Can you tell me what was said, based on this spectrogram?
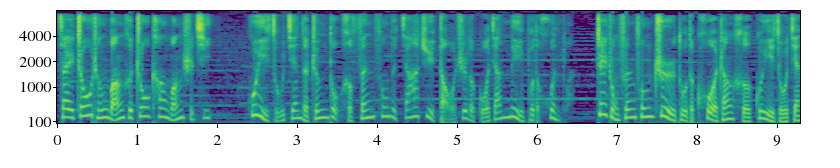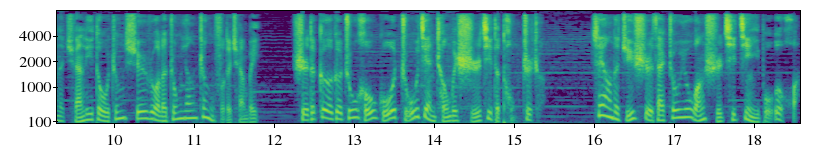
在周成王和周康王时期，贵族间的争斗和分封的加剧，导致了国家内部的混乱。这种分封制度的扩张和贵族间的权力斗争，削弱了中央政府的权威，使得各个诸侯国逐渐成为实际的统治者。这样的局势在周幽王时期进一步恶化，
